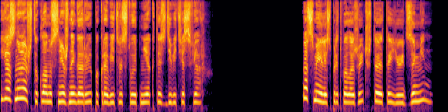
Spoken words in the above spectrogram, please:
Я знаю, что клану Снежной горы покровительствует некто с девяти сфер. Осмелись предположить, что это Юйцзэмин.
